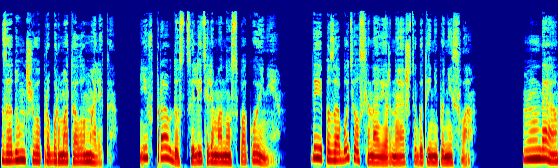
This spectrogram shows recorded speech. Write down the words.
Задумчиво пробормотала Малика. И вправду с целителем оно спокойнее. Да и позаботился, наверное, чтобы ты не понесла. Да,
